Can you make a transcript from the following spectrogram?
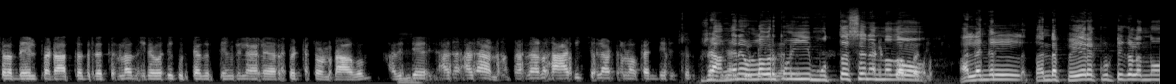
ശ്രദ്ധയിൽപ്പെടാത്ത തരത്തിലുള്ള നിരവധി കുറ്റകൃത്യങ്ങളിൽ അയാൾ ഏർപ്പെട്ടിട്ടുണ്ടാകും. അതിന്റെ അത് അതാണ്. അതാണ് ഹാബിച്വലായിട്ടുള്ള ഒഫൻഡേഴ്സ് പക്ഷെ അങ്ങനെയുള്ളവർക്കും ഈ മുത്തശ്ശൻ എന്നതോ അല്ലെങ്കിൽ തന്റെ പേരക്കുട്ടികളെന്നോ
